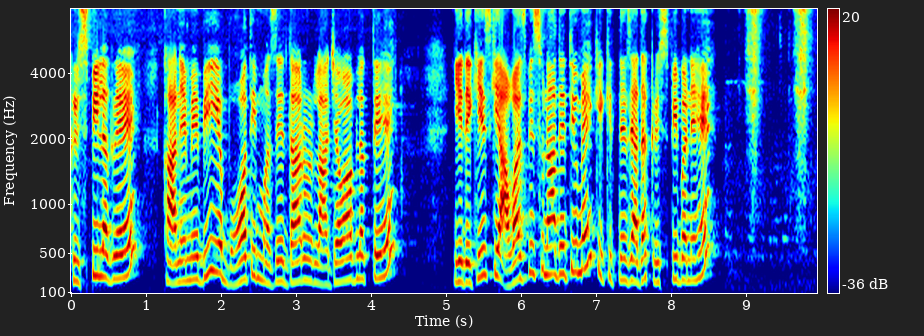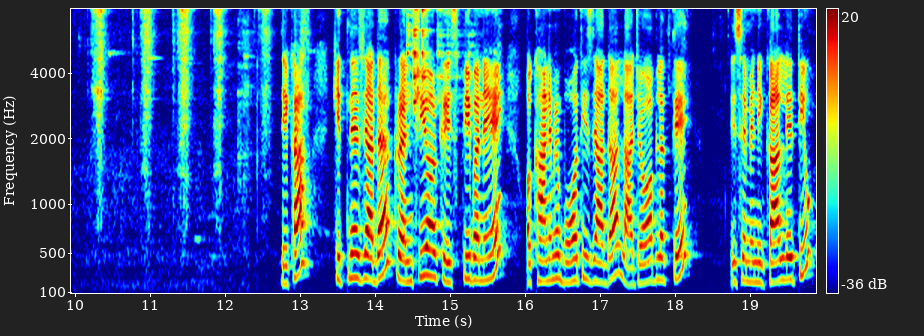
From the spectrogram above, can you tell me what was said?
क्रिस्पी लग रहे हैं। खाने में भी ये बहुत ही मज़ेदार और लाजवाब लगते हैं। ये देखिए, इसकी आवाज़ भी सुना देती हूँ मैं कि कितने ज़्यादा क्रिस्पी बने हैं। देखा, कितने ज़्यादा क्रंची और क्रिस्पी बने हैं और खाने में बहुत ही ज़्यादा लाजवाब लगते हैं। इसे मैं निकाल लेती हूँ।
